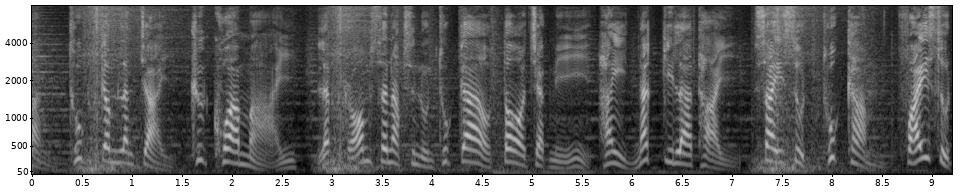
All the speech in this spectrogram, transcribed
ลังทุกกำลังใจ คือความหมาย และพร้อมสนับสนุนทุกก้าวต่อจากนี้ให้นักกีฬาไทย ใส่สุดทุกคำไฟสุด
